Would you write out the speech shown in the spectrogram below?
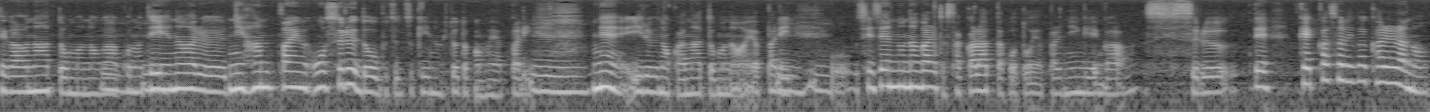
違うなと思うのが、このうん。うん TNR に反対をする動物好きの人とかもやっぱりうん。ねいるのかなと思うのはやっぱり、こう自然の流れと逆らったことをやっぱり人間がする。で結果それが彼らの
